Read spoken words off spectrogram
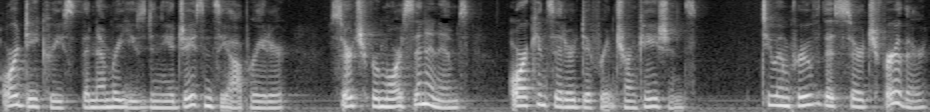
or decrease the number used in the adjacency operator, search for more synonyms, or consider different truncations. To improve this search further,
